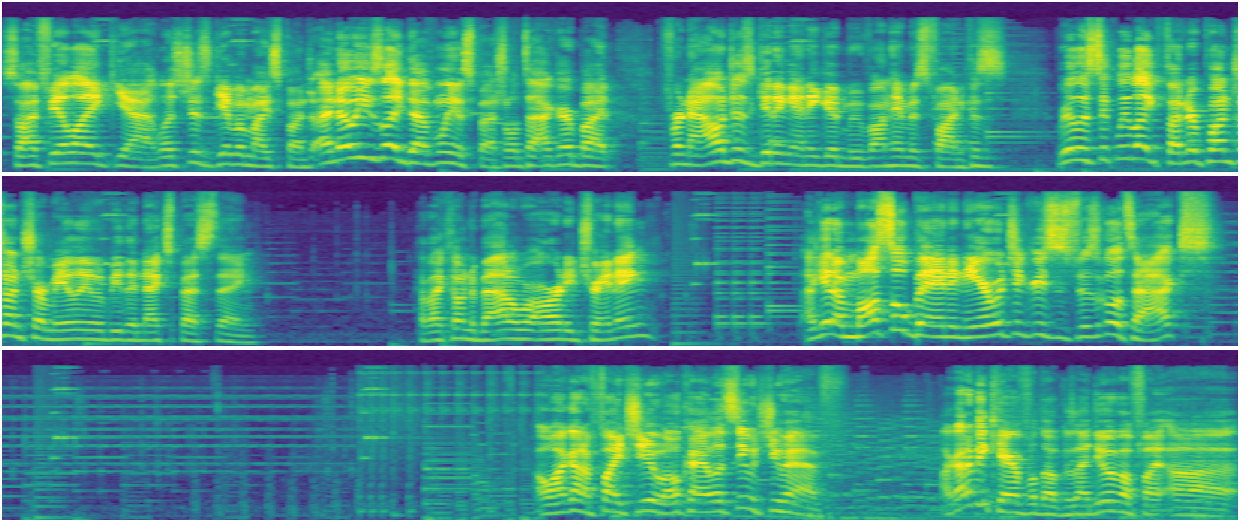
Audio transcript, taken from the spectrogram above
So I feel like, yeah, let's just give him Ice Punch. I know he's like definitely a special attacker, but for now, just getting any good move on him is fine because realistically, like Thunder Punch on Charmeleon would be the next best thing. Have I come to battle? We're already training. I get a muscle band in here, which increases physical attacks. Oh, I gotta fight you. Okay, let's see what you have. I gotta be careful though, because I do have a, fight, uh,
